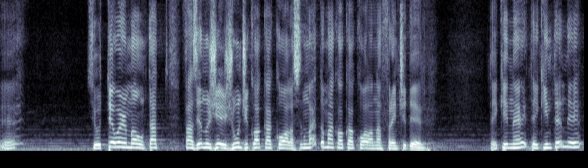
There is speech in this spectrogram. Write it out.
É. Se o teu irmão está fazendo jejum de Coca-Cola, você não vai tomar Coca-Cola na frente dele. Tem que, né, tem que entender.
